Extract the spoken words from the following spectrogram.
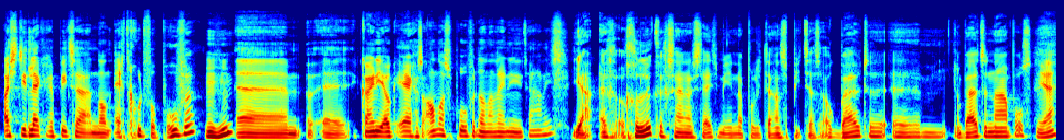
Als je die lekkere pizza dan echt goed wil proeven, Mhm. ehm, eh, kan je die ook ergens anders proeven dan alleen in Italië? Ja, eh, gelukkig zijn er steeds meer Napolitaanse pizza's ook buiten, ehm, buiten Napels. Ja?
